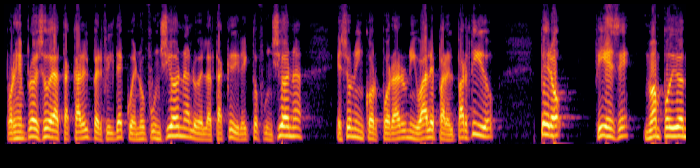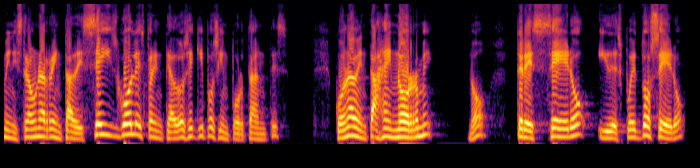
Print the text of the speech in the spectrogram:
Por ejemplo, eso de atacar el perfil de Cueno funciona, lo del ataque directo funciona, eso lo incorporaron y vale para el partido. Pero fíjese, no han podido administrar una renta de seis goles frente a dos equipos importantes, con una ventaja enorme, ¿no? 3-0 y después 2-0,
